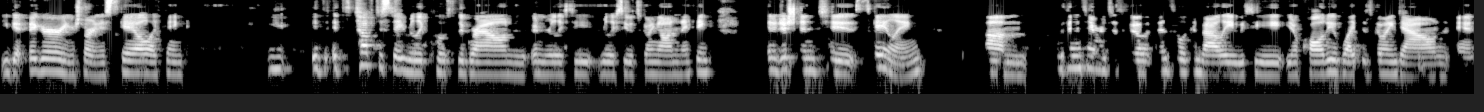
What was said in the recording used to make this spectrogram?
you get bigger and you're starting to scale, I think you, it, it's tough to stay really close to the ground and really see really see what's going on. And I think, in addition to scaling, um, within San Francisco and Silicon Valley, we see you know quality of life is going down and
